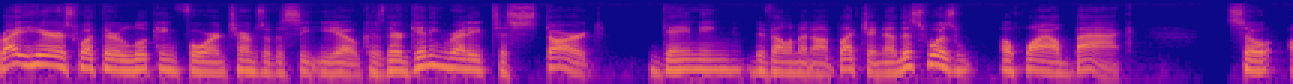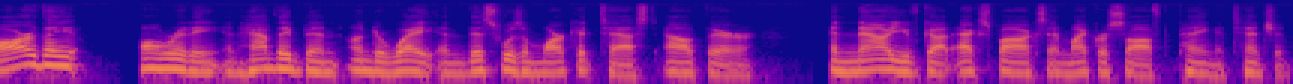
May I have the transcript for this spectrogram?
right here is what they're looking for in terms of a CEO because they're getting ready to start gaming development on blockchain. Now this was a while back. So are they already and have they been underway? And this was a market test out there. And now you've got Xbox and Microsoft paying attention.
